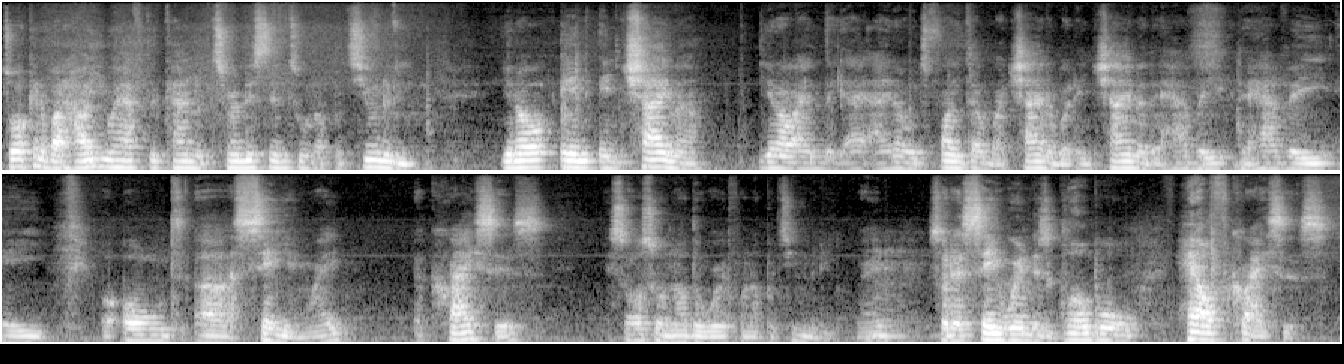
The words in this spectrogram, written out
talking about how you have to kind of turn this into an opportunity. You know, in, in China, you know, and I, I know it's funny talking about China, but in China they have a they have a a, a old uh, saying, right? A crisis is also another word for an opportunity, right? Mm. So they say we're in this global health crisis.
